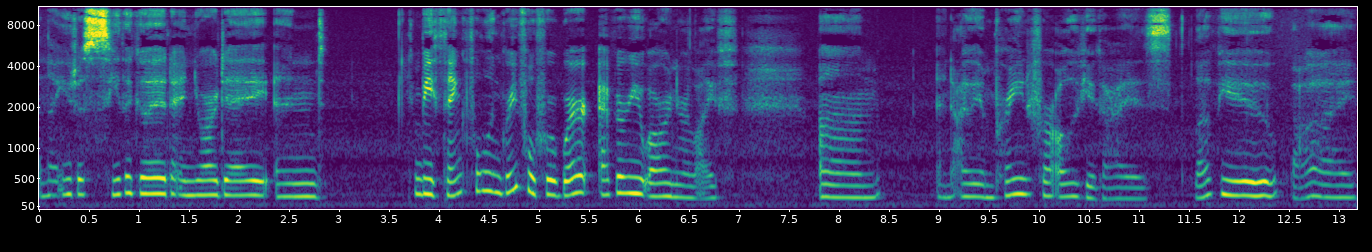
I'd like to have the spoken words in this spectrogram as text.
and that you just see the good in your day and can be thankful and grateful for wherever you are in your life. Um, and I am praying for all of you guys. Love you. Bye.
